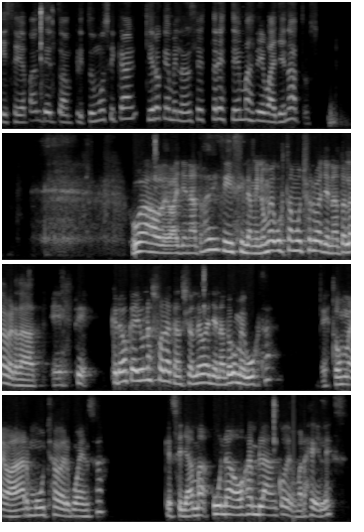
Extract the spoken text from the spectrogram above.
y sepan de tu amplitud musical, quiero que me lances tres temas de vallenatos. Wow, de vallenatos es difícil. A mí no me gusta mucho el vallenato, la verdad. Este, creo que hay una sola canción de vallenato que me gusta. Esto me va a dar mucha vergüenza. Que se llama Una hoja en blanco de Omar Geles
